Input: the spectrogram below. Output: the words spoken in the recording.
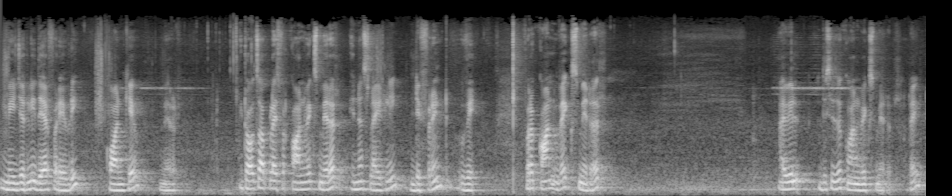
majorly there for every concave mirror. It also applies for convex mirror in a slightly different way. For a convex mirror, I will, this is a convex mirror, right?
